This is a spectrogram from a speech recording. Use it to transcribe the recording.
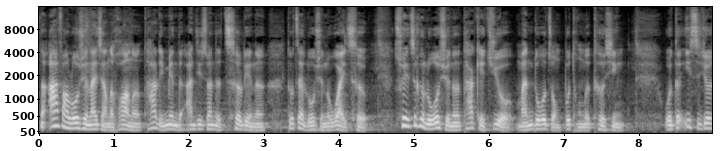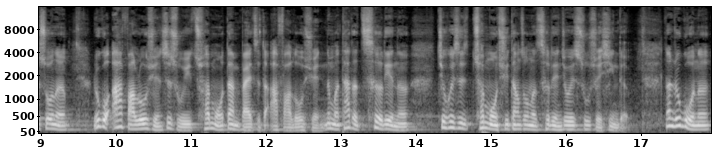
那阿法螺旋来讲的话呢，它里面的氨基酸的侧链呢都在螺旋的外侧，所以这个螺旋呢，它可以具有蛮多种不同的特性。我的意思就是说呢，如果阿法螺旋是属于穿膜蛋白质的阿法螺旋，那么它的侧链呢就会是穿膜区当中的侧链就会疏水性的。那如果呢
